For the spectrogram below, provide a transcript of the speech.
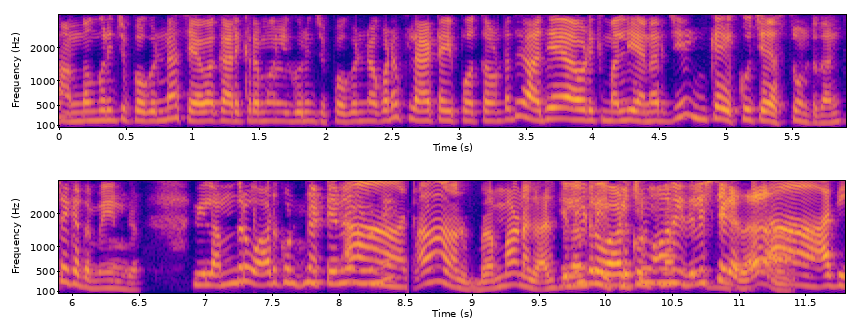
అందం గురించి పొగిడినా సేవా కార్యక్రమాల గురించి పొగిడినా కూడా ఫ్లాట్ అయిపోతూ ఉంటది. అదే ఆవిడకి మళ్ళీ ఎనర్జీ ఇంకా ఎక్కువ చేస్తూ ఉంటది. అంతే కదా మెయిన్గా. వీళ్ళందరూ వాడుకుంటున్నట్టేనా బ్రహ్మాండంగా. అది తెలిస్తే కదా. ఆ, అది.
